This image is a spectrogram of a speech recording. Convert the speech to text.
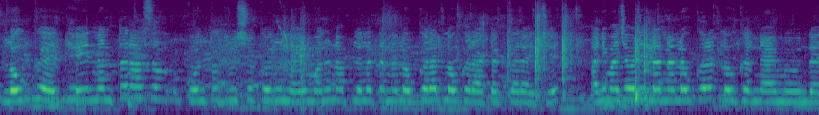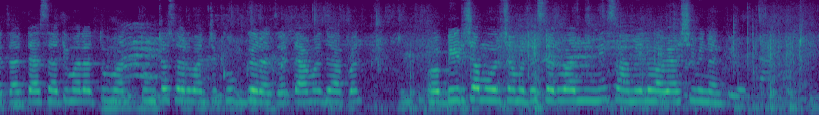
लोक आहेत हे नंतर असं कोणतं दृश्य करू नये म्हणून आपल्याला त्यांना लवकरात लवकर अटक करायची आणि माझ्या वडिलांना लवकरात लवकर न्याय मिळवून द्यायचा त्यासाठी मला तुम तुमच्या सर्वांची खूप गरज आहे. त्यामध्ये आपण बीडच्या मोर्चामध्ये सर्वांनी सामील व्हावे अशी विनंती करते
